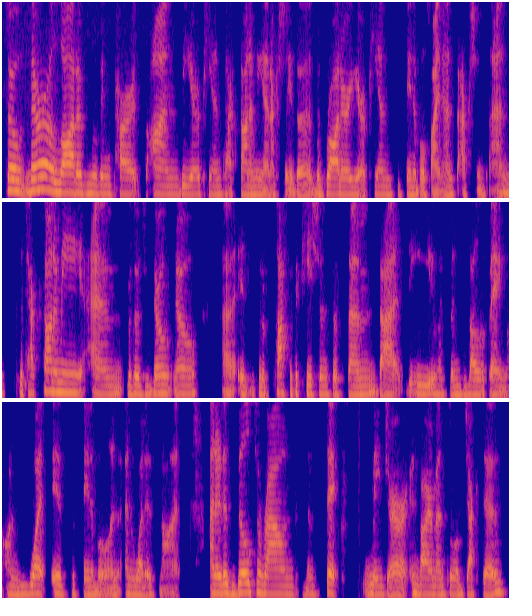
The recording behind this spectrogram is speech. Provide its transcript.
So there are a lot of moving parts on the European taxonomy and actually the, the broader European Sustainable Finance Action Plan. The taxonomy, um, for those who don't know, uh, is a sort of classification system that the EU has been developing on what is sustainable and, and what is not. And it is built around you know, six major environmental objectives.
